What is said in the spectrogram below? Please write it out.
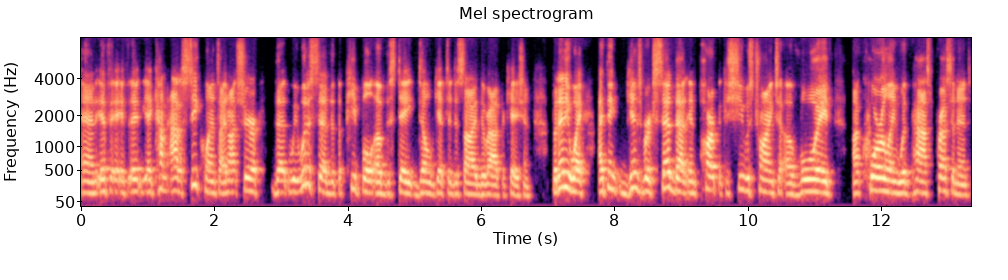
And if, if it come out of sequence, I'm not sure that we would have said that the people of the state don't get to decide the ratification. But anyway, I think Ginsburg said that in part because she was trying to avoid uh, quarreling with past precedent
